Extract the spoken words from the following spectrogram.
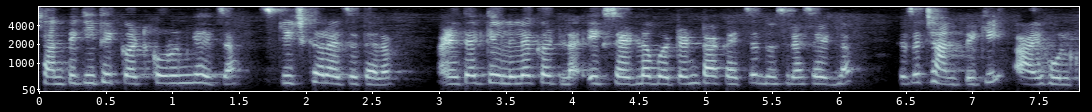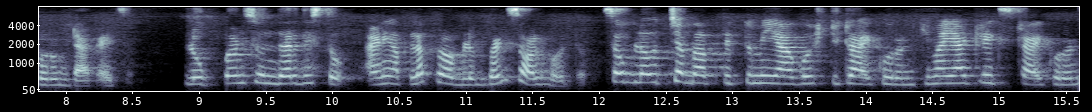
छानपैकी इथे कट करून घ्यायचा स्टिच करायचं त्याला आणि त्या केलेल्या कटला एक साईडला बटन टाकायचं दुसऱ्या साईडला त्याचं छानपैकी आय होल करून टाकायचं. लुक पण सुंदर दिसतो आणि आपला प्रॉब्लेम पण सॉल्व्ह होतो. सो ब्लाऊजच्या बाबतीत तुम्ही या गोष्टी ट्राय करून किंवा या ट्रिक्स ट्राय करून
